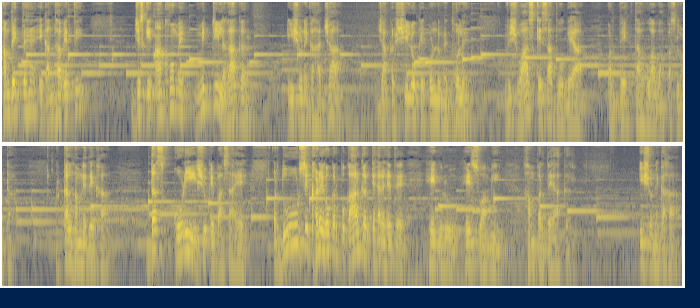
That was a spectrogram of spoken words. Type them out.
हम देखते हैं एक अंधा व्यक्ति, जिसकी आँखों में मिट्टी लगाकर यीशु ने कहा, जा, जाकर शीलो के कुंड में धोले विश्वास के साथ वो गया और देखता हुआ वापस लौटा। और कल हमने देखा दस कोड़ी यीशु के पास आए और दूर से खड़े होकर पुकार कर कह रहे थे, हे गुरु, हे स्वामी, हम पर दया कर। यीशु ने कहा,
